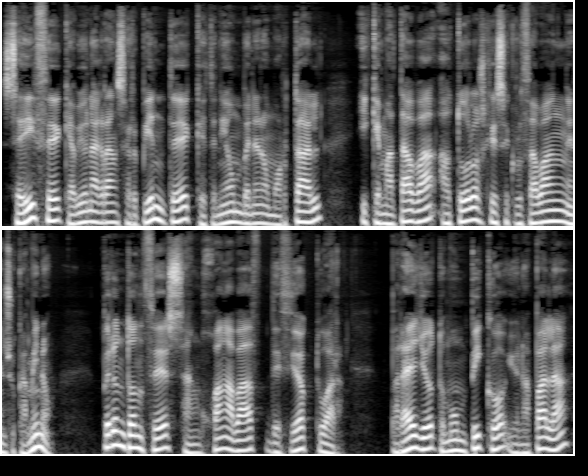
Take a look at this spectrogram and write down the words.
Se dice que había una gran serpiente que tenía un veneno mortal y que mataba a todos los que se cruzaban en su camino. Pero entonces San Juan Abad decidió actuar. Para ello tomó un pico y una pala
